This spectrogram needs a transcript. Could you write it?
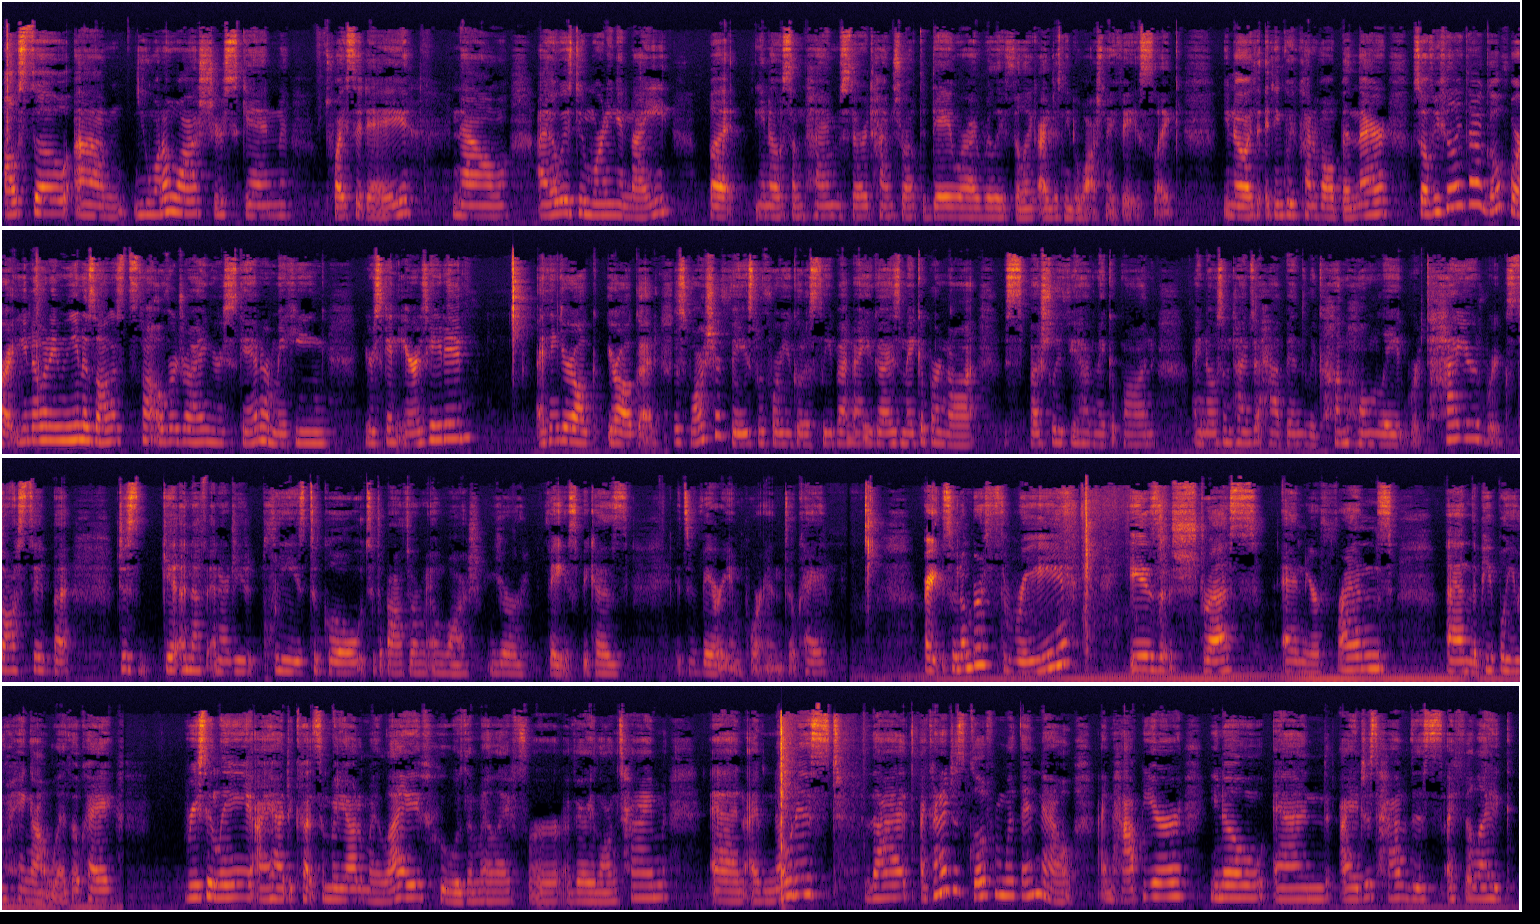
Also, um, you want to wash your skin twice a day. Now, I always do morning and night, but you know, sometimes there are times throughout the day where I really feel like I just need to wash my face. Like, you know, I, th I, think we've kind of all been there. So if you feel like that, go for it. You know what I mean? As long as it's not over drying your skin or making your skin irritated, I think you're all you're all good. Just wash your face before you go to sleep at night, you guys, makeup or not, especially if you have makeup on. I know sometimes it happens. We come home late, we're tired, we're exhausted, but just get enough energy, please, to go to the bathroom and wash your face because it's very important, okay? All right, so number three is stress and your friends and the people you hang out with, okay? Recently, I had to cut somebody out of my life who was in my life for a very long time. And I've noticed that I kind of just glow from within now. I'm happier, you know, and I just have this, I feel like,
